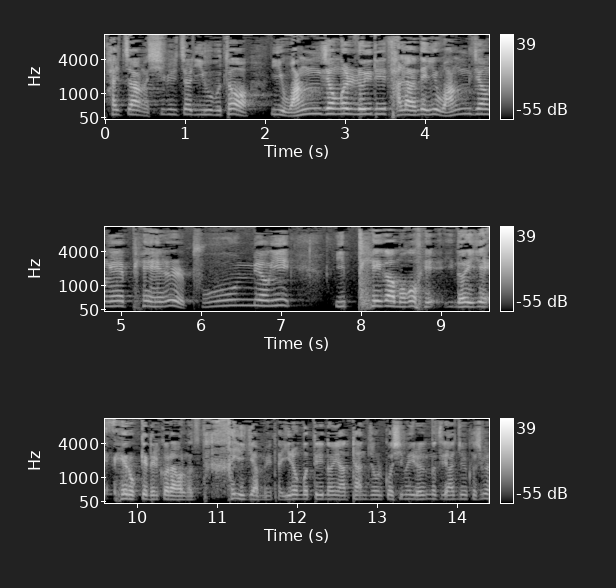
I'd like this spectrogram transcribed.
8장 11절 이후부터 이 왕정을 너희들이 달라는데 이 왕정의 폐해를 분명히 이 폐가 뭐고 너에게 해롭게 될 거라고 하는 것을 다 얘기합니다. 이런 것들이 너희한테 안 좋을 것이며 이런 것들이 안 좋을 것이며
